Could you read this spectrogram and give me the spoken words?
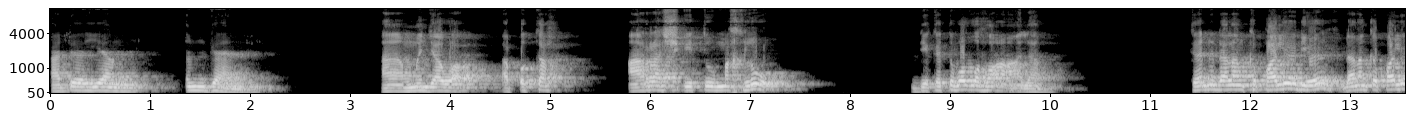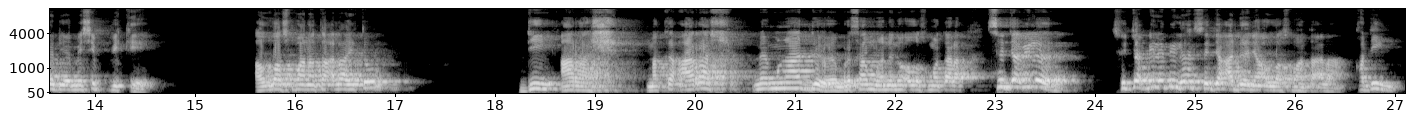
ada yang enggan uh, menjawab apakah arash itu makhluk. Dia kata wallahu a'lam. Kerana dalam kepala dia, dalam kepala dia mesti fikir Allah taala itu di arash. Maka arash memang ada bersama dengan Allah SWT sejak bila? sejak bila-bila? sejak adanya Allah SWT qadim.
